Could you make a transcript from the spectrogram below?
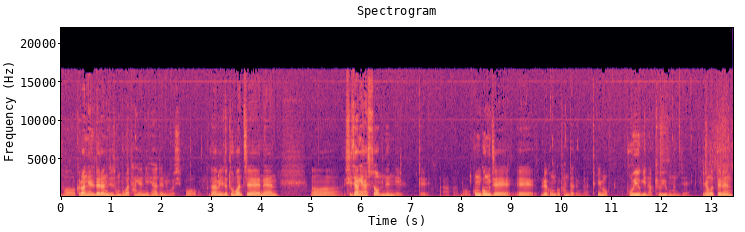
뭐 그런 일들은 이제 정부가 당연히 해야 되는 것이고 그다음에 이제 두 번째는 어 시장이 할 수 없는 일들 아, 뭐 공공재를 공급한다든가 특히 뭐 보육이나 교육 문제 이런 것들은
